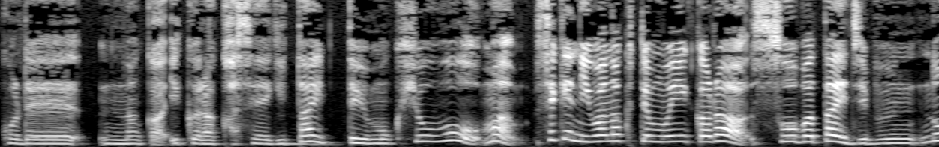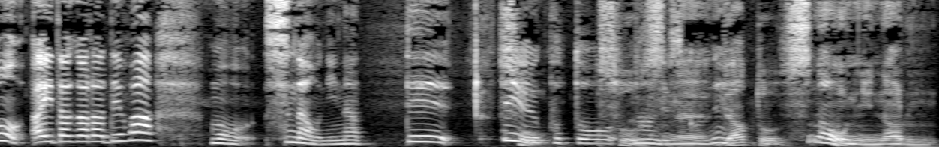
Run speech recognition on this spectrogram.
これなんかいくら稼ぎたいっていう目標を、まあ世間に言わなくてもいいから相場対自分の間柄ではもう素直になってっていうことそうなんですかね。であと、素直になる、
